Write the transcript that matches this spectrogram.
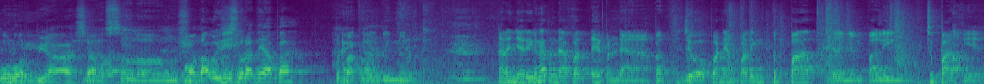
Uh, luar biasa. Salam. Mau tahu isi suratnya apa? Tebak. Haikal bin Nur. Karena nyari Benar? pendapat eh pendapat jawaban yang paling tepat dan yang paling cepat ya.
